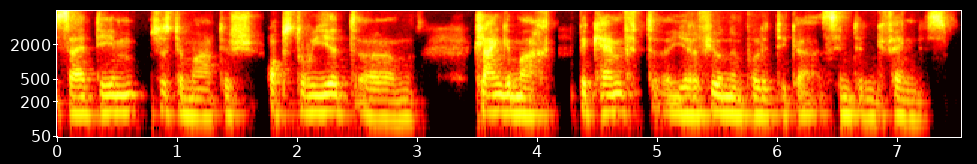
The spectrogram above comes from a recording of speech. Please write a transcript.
seitdem systematisch obstruiert, ähm, kleingemacht, bekämpft. Ihre führenden Politiker sind im Gefängnis.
